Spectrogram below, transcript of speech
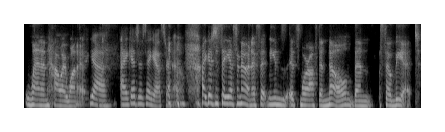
when and how I want it. Yeah. I get to say yes or no. I get to say yes or no. And if it means it's more often no, then so be it.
